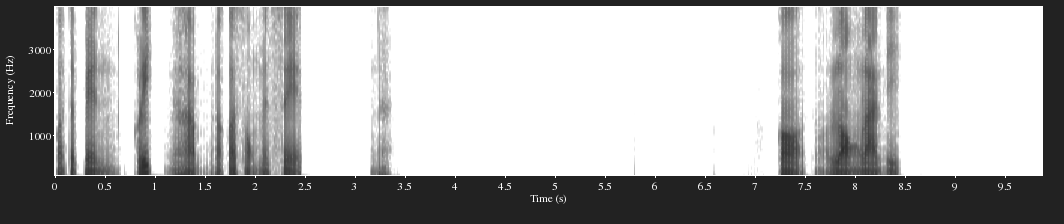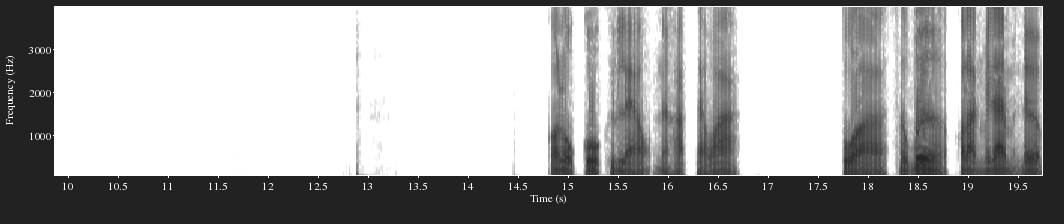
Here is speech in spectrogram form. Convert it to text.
ก็จะเป็นคลิกนะครับ แล้วก็ส่งเมสเซจนะก็ลองรันอีกก็โลโก้ขึ้นแล้วนะครับ แต่ว่า ตัวเซิร์ฟเวอร์ก็รันไม่ได้เหมือนเดิม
